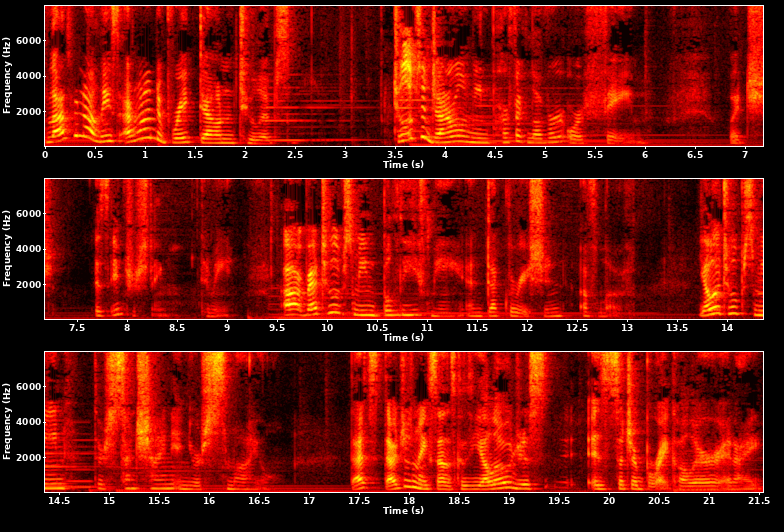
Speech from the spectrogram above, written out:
Last but not least, I wanted to break down tulips. Tulips in general mean perfect lover or fame, which is interesting to me. Uh, red tulips mean believe me and declaration of love. Yellow tulips mean there's sunshine in your smile. That's that just makes sense because yellow just is such a bright color, and I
